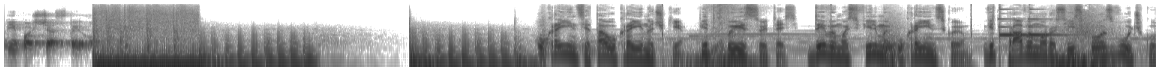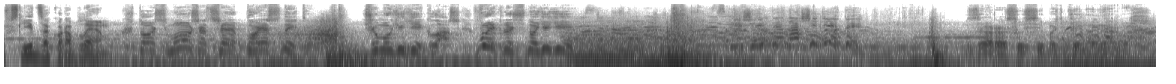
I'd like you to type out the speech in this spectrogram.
Тобі пощастило. Українці та україночки, підписуйтесь, дивимось фільми українською, відправимо російську озвучку вслід за кораблем. Хтось може це пояснити? Чому її клас? Виключно її! Скажіть, де наші діти? Зараз усі батьки на нервах.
